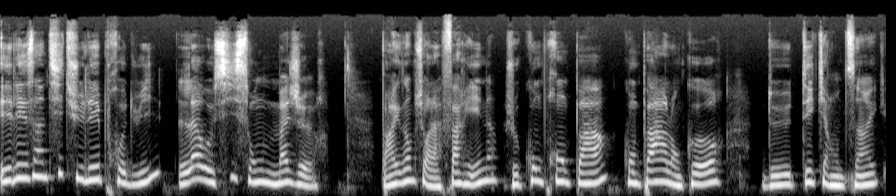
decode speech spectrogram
Et les intitulés produits, là aussi, sont majeurs. Par exemple, sur la farine, je ne comprends pas qu'on parle encore de T45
